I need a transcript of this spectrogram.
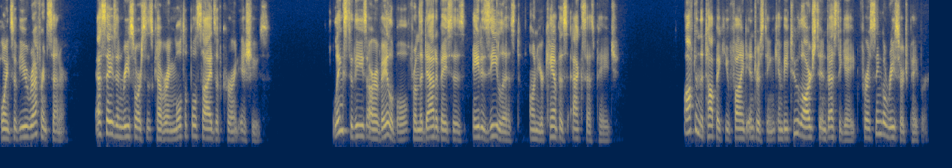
Points of View Reference Center essays and resources covering multiple sides of current issues. Links to these are available from the database's A to Z list on your campus access page. Often the topic you find interesting can be too large to investigate for a single research paper.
